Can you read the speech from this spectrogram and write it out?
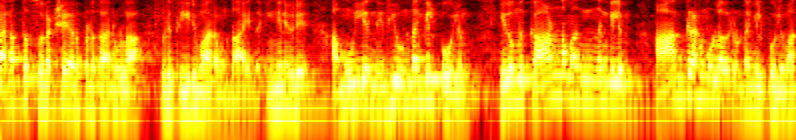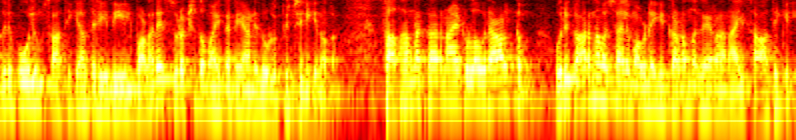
കനത്ത സുരക്ഷ ഏർപ്പെടുത്താനുള്ള ഒരു തീരുമാനമുണ്ടായത്. ഇങ്ങനെ ഒരു അമൂല്യ നിധി ഉണ്ടെങ്കിൽ പോലും ഇതൊന്ന് കാണണമെന്നെങ്കിലും ആഗ്രഹമുള്ളവരുണ്ടെങ്കിൽ പോലും അതിന് പോലും സാധിക്കാത്ത രീതിയിൽ വളരെ സുരക്ഷിതമായി തന്നെയാണ് ഇത് ഒളിപ്പിച്ചിരിക്കുന്നത്. സാധാരണക്കാരനായിട്ടുള്ള ഒരാൾക്കും ഒരു കാരണവശാലും അവിടേക്ക് കടന്നു കയറാനായി സാധിക്കില്ല.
